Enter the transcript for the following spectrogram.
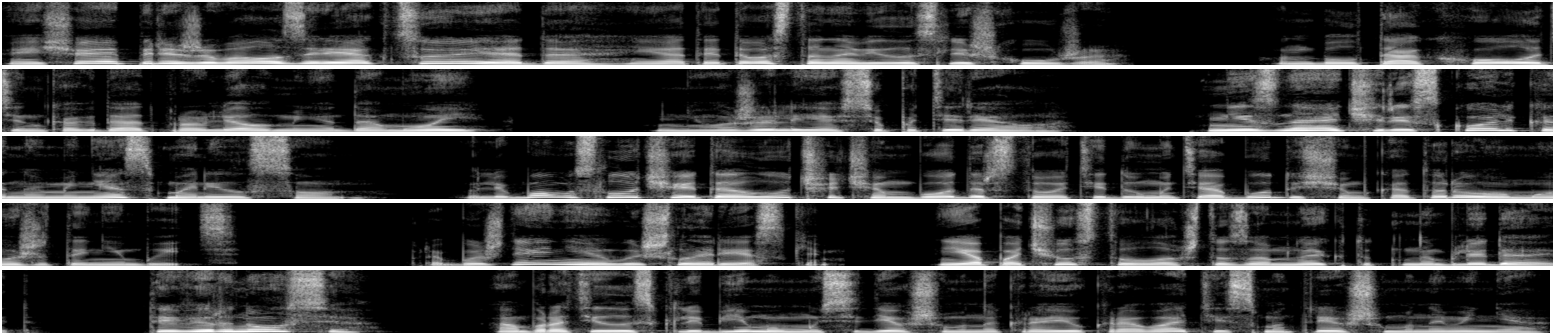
А еще я переживала за реакцию Эда, и от этого становилось лишь хуже. Он был так холоден, когда отправлял меня домой. Неужели я все потеряла? Не знаю, через сколько, но меня сморил сон. В любом случае, это лучше, чем бодрствовать и думать о будущем, которого может и не быть. Пробуждение вышло резким. Я почувствовала, что за мной кто-то наблюдает. «Ты вернулся?» Обратилась к любимому, сидевшему на краю кровати и смотревшему на меня.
